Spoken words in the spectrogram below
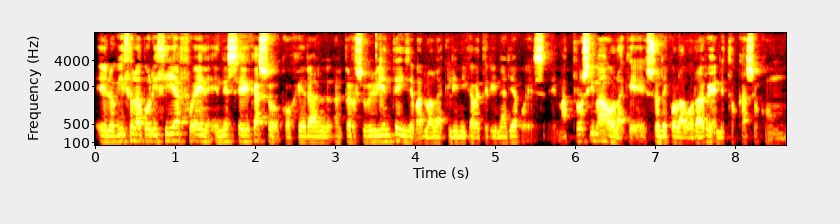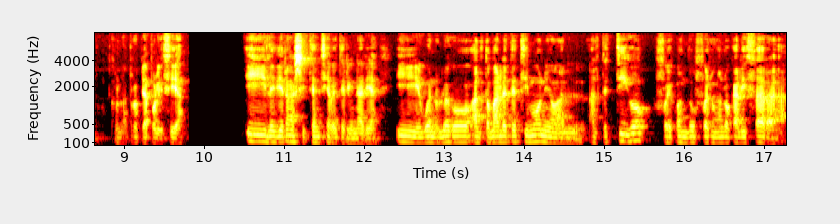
Eh, lo que hizo la policía fue, en ese caso, coger al, perro sobreviviente y llevarlo a la clínica veterinaria pues, más próxima o la que suele colaborar en estos casos con, con la propia policía y le dieron asistencia veterinaria. Y bueno, luego al tomarle testimonio al, testigo fue cuando fueron a localizar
